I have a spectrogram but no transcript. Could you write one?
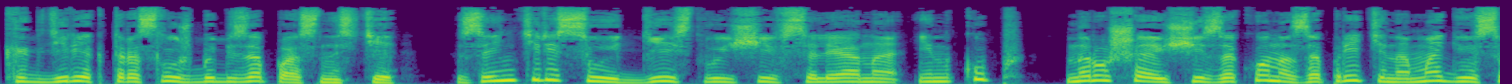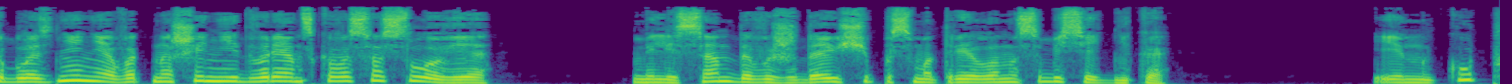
как директора службы безопасности, заинтересует действующий в Солиана инкуб, нарушающий закон о запрете на магию соблазнения в отношении дворянского сословия. Мелисанда выжидающе посмотрела на собеседника. «Инкуб?»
